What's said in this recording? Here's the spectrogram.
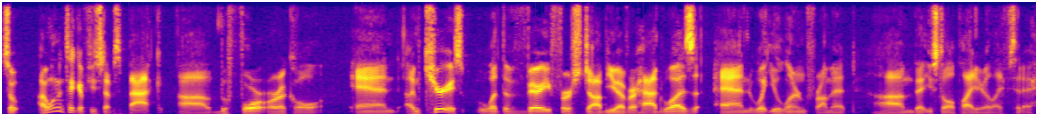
So I want to take a few steps back uh, before Oracle, and I'm curious what the very first job you ever had was, and what you learned from it um, that you still apply to your life today.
